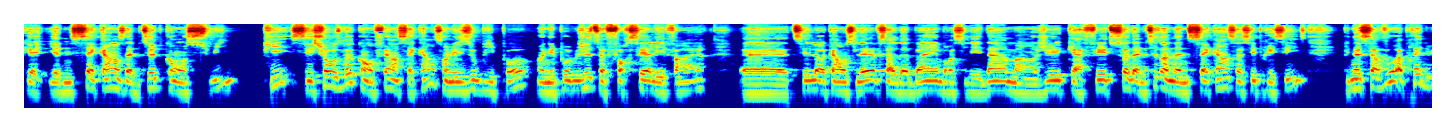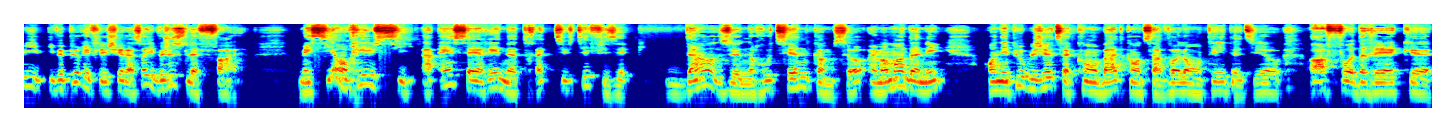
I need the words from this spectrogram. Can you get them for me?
qu'il y a une séquence d'habitudes qu'on suit puis ces choses-là qu'on fait en séquence, on les oublie pas. On n'est pas obligé de se forcer à les faire. Euh, tu sais, là, quand on se lève, salle de bain, brosser les dents, manger, café, tout ça, d'habitude, on a une séquence assez précise. Puis notre cerveau, après, lui, il veut plus réfléchir à ça, il veut juste le faire. Mais si on réussit à insérer notre activité physique dans une routine comme ça, à un moment donné, on n'est plus obligé de se combattre contre sa volonté de dire Ah, faudrait que,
